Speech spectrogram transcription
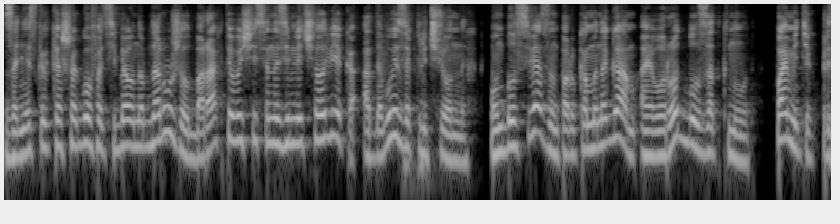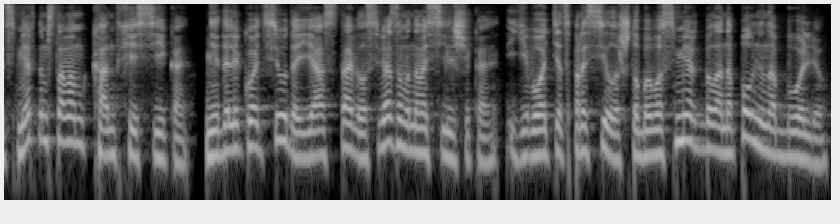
за несколько шагов от себя он обнаружил барахтывающийся на земле человека, одного из заключенных. Он был связан по рукам и ногам, а его рот был заткнут памяти к предсмертным словам Кантхесика. Недалеко отсюда я оставил связанного носильщика. Его отец просил, чтобы его смерть была наполнена болью.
